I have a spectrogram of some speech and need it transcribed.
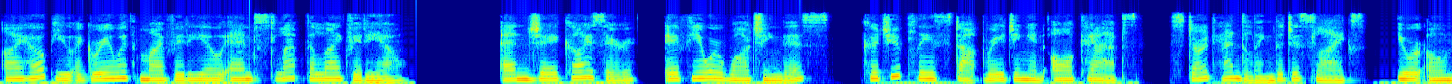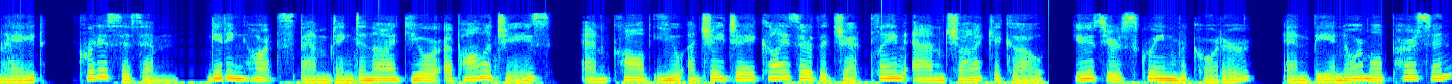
I hope you agree with my video and slap the like video. And Jay Kizer, if you are watching this, could you please stop raging in all caps, start handling the dislikes, your own hate, criticism, getting heart spammed and denied your apologies, and called you a JJ Kizer the jet plane and Kiko, use your screen recorder, and be a normal person?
